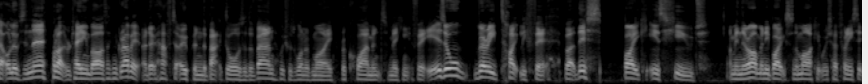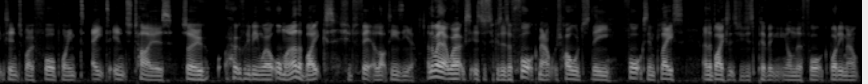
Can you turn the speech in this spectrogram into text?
That all lives in there. Pull out the retaining bars, I can grab it. I don't have to open the back doors of the van, which was one of my requirements for making it fit. It is all very tightly fit, but this bike is huge. I mean, there aren't many bikes on the market which have 26 inch by 4.8 inch tyres. So hopefully being well, all my other bikes should fit a lot easier. And the way that works is just because there's a fork mount which holds the forks in place and the bike is literally just pivoting on the fork body mount.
